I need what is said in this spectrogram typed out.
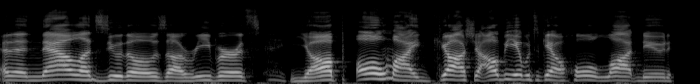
And then now let's do those uh, rebirths. Yup. Oh my gosh, I'll be able to get a whole lot, dude.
